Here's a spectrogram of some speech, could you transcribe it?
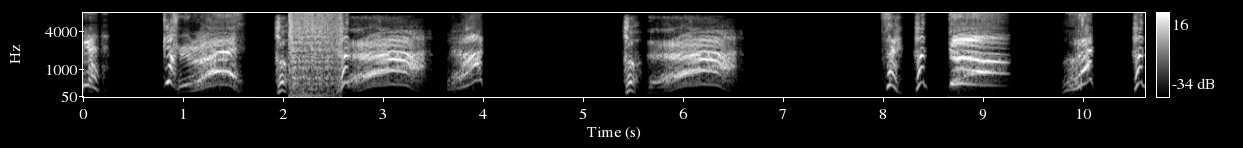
りゃくらえはっあーはっあせはっうらっはっ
